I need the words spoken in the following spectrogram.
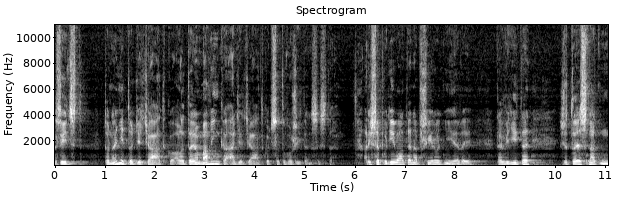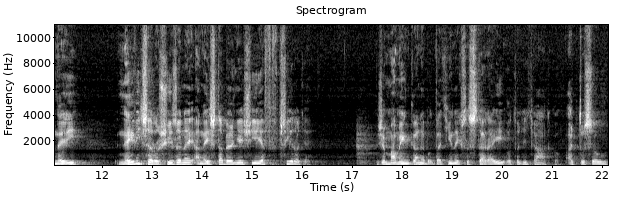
říct, to není to děťátko, ale to je maminka a děťátko, co tvoří ten systém. A když se podíváte na přírodní jevy, tak vidíte, že to je snad nej, nejvíce rozšířený a nejstabilnější jev v přírodě že maminka nebo tatínek se starají o to děťátko. Ať to jsou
